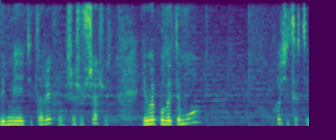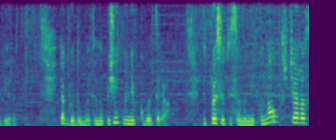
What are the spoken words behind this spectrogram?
відмінять ті тарифи, ще щось, ще щось. І ми полетимо. Хочеться в це вірити. Як ви думаєте, напишіть мені в коментарях. Підписуйтеся на мій канал, ще раз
